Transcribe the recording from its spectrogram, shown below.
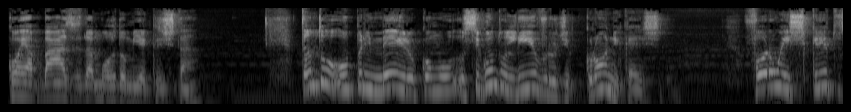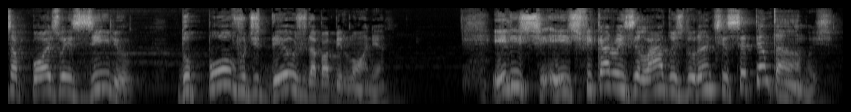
qual é a base da mordomia cristã? Tanto o primeiro como o segundo livro de Crônicas foram escritos após o exílio do povo de Deus da Babilônia. Eles, eles ficaram exilados durante 70 anos.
